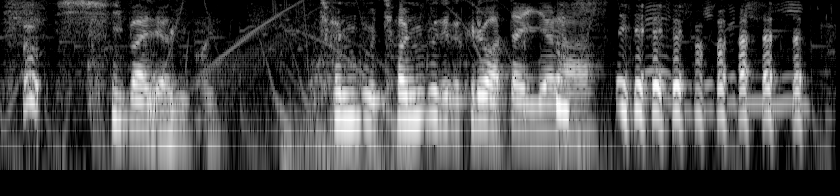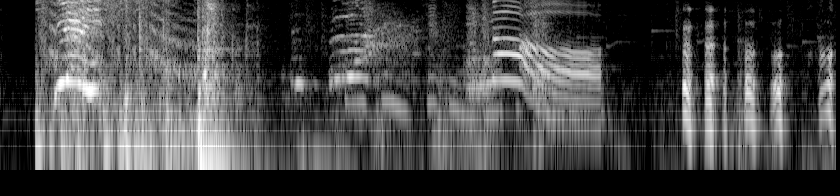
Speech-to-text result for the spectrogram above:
시발년. 전구 전구 내가 그려왔다 이년아. 実現委員会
